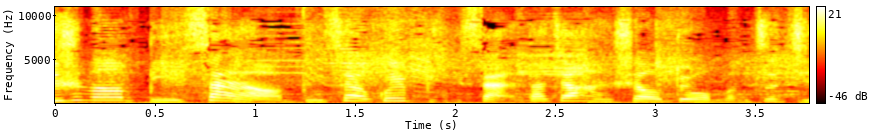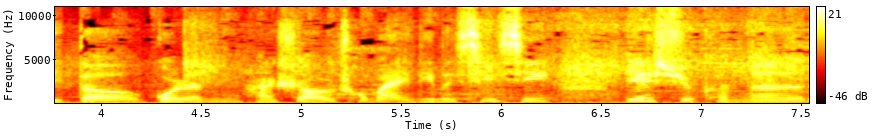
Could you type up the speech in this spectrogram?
其实呢，比赛啊，比赛归比赛，大家还是要对我们自己的国人还是要充满一定的信心。也许可能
